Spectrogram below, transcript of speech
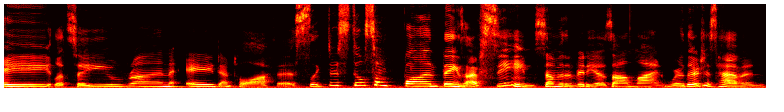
a let's say you run a dental office like there's still some fun things i've seen some of the videos online where they're just having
